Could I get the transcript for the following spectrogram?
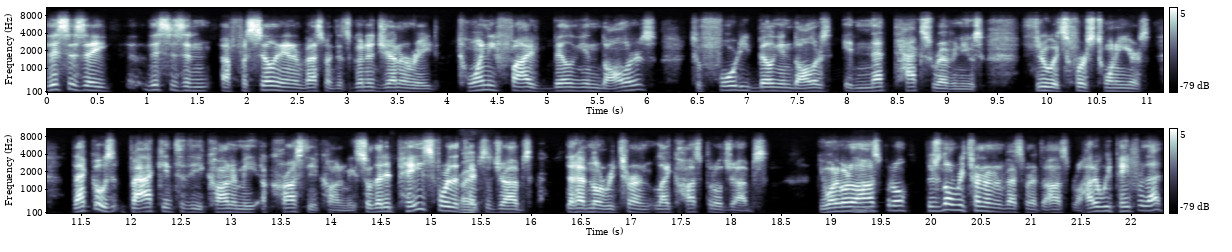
this is a this is an, a facility and investment that's going to generate 25 billion dollars to 40 billion dollars in net tax revenues through its first 20 years. That goes back into the economy across the economy so that it pays for the right. types of jobs that have no return like hospital jobs. You want to go to the mm. hospital? There's no return on investment at the hospital. How do we pay for that?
